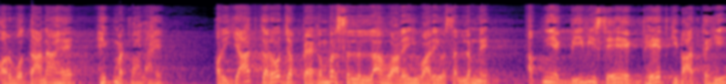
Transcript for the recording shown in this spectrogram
और वो दाना है, हिकमत वाला है। और याद करो जब पैगंबर सल्लल्लाहु अलैहि वसल्लम ने अपनी एक बीवी से एक भेद की बात कही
